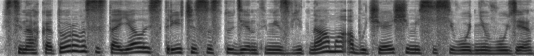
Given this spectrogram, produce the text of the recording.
в стенах которого состоялась встреча со студентами из Вьетнама, обучающимися сегодня в ВУЗе.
